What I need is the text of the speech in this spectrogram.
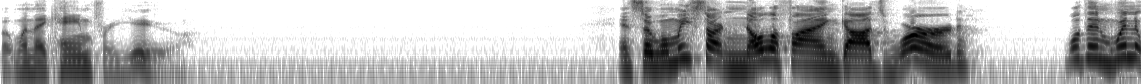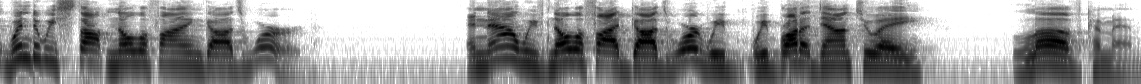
But when they came for you, and so when we start nullifying God's word, well, then when, when do we stop nullifying God's word? And now we've nullified God's word, we've, we've brought it down to a love commandment.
